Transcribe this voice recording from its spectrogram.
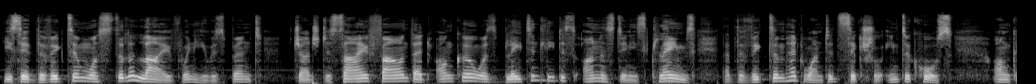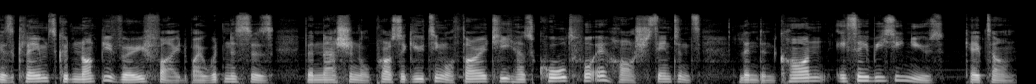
He said the victim was still alive when he was burnt. Judge Desai found that Oncke was blatantly dishonest in his claims that the victim had wanted sexual intercourse. Oncke's claims could not be verified by witnesses. The National Prosecuting Authority has called for a harsh sentence. Lyndon Khan, SABC News, Cape Town.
